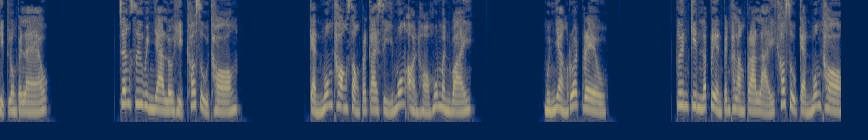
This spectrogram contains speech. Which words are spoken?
หิตลงไปแล้ว เจิ้งซื่อวิญญาณโลหิตเข้าสู่ท้อง แก่นม่วงทองสองประกายสีม่วงอ่อนห่อหุ้มมันไว้ หมุนอย่างรวดเร็ว กลืนกินและเปลี่ยนเป็นพลังปราไหลเข้าสู่แก่นม่วงทอง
